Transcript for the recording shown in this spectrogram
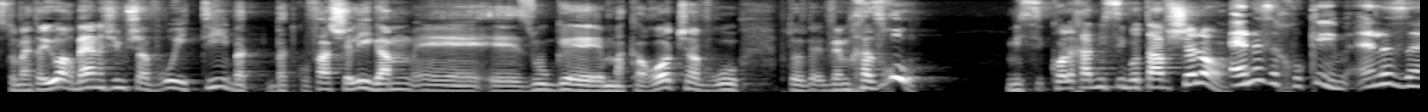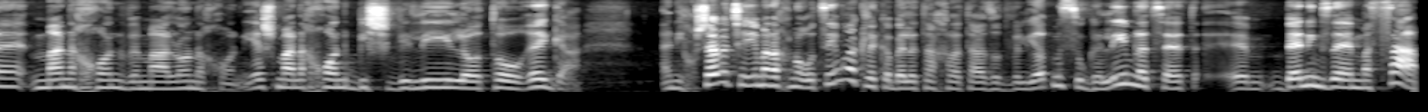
זאת אומרת, היו הרבה אנשים שעברו איתי בתקופה שלי, גם אה, אה, זוג אה, מכרות שעברו, והם חזרו. כל אחד מסיבותיו שלו. אין לזה חוקים, אין לזה מה נכון ומה לא נכון. יש מה נכון בשבילי לאותו רגע. אני חושבת שאם אנחנו רוצים רק לקבל את ההחלטה הזאת ולהיות מסוגלים לצאת, אה, בין אם זה מסע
